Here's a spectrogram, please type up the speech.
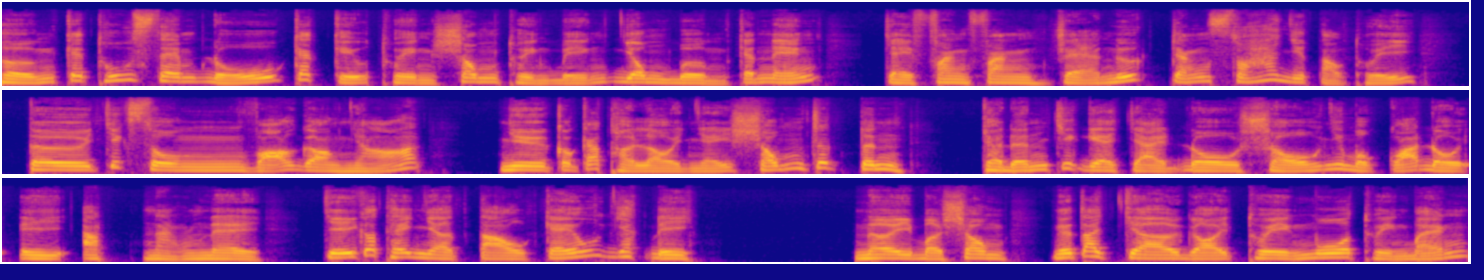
hưởng cái thú xem đủ các kiểu thuyền sông thuyền biển dông bườm cánh nén, chạy phăng phăng rẽ nước trắng xóa như tàu thủy, từ chiếc xuồng vỏ gòn nhỏ, như con cá thòi lòi nhảy sống rất tinh, cho đến chiếc ghe chài đồ sộ như một quả đồi y ạch nặng nề, chỉ có thể nhờ tàu kéo dắt đi. Nơi bờ sông, người ta chờ gọi thuyền mua thuyền bán,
